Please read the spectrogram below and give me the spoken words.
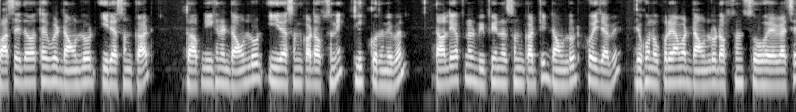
পাশে দেওয়া থাকবে ডাউনলোড ই রেশন কার্ড। তো আপনি এখানে ডাউনলোড ই রেশন কার্ড অপশনে ক্লিক করে নেবেন। তাহলে আপনার বিপিএন রেশন কার্ডটি ডাউনলোড হয়ে যাবে। দেখুন, ওপরে আমার ডাউনলোড অপশন শো হয়ে গেছে।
